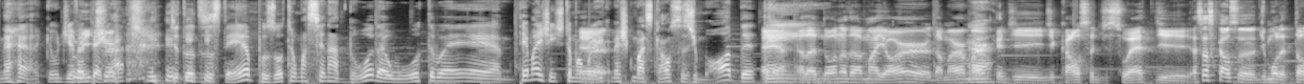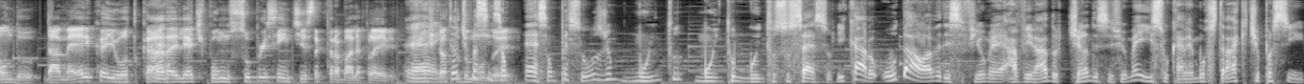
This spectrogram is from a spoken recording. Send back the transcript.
né? Que um dia Witcher. vai pegar de todos os tempos. Outro é uma senadora, o outro é. Tem mais gente, tem uma é. mulher que mexe com umas calças de moda. É, tem... ela é dona da maior, da maior é. marca de, de calça de suéter, de. Essas calças de moletom do, da América, e o outro cara, é. ele é tipo um super cientista que trabalha para ele. É, Acho que é então, tipo assim, são, é, são pessoas de muito, muito, muito sucesso. E, cara, o da hora desse filme, é a virada do Chan desse filme é isso, cara. É mostrar que, tipo assim,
